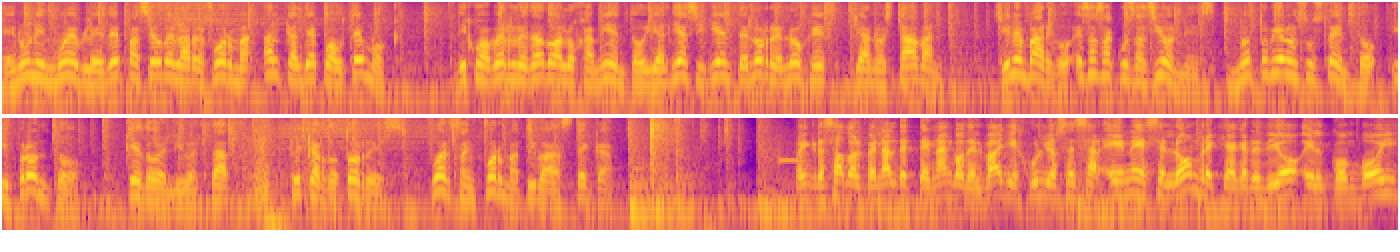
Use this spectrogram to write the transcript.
en un inmueble de Paseo de la Reforma, Alcaldía Cuauhtémoc. Dijo haberle dado alojamiento y al día siguiente los relojes ya no estaban. Sin embargo, esas acusaciones no tuvieron sustento y pronto quedó en libertad. Ricardo Torres, Fuerza Informativa Azteca. Fue ingresado al penal de Tenango del Valle. Julio César N. es el hombre que agredió el convoy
